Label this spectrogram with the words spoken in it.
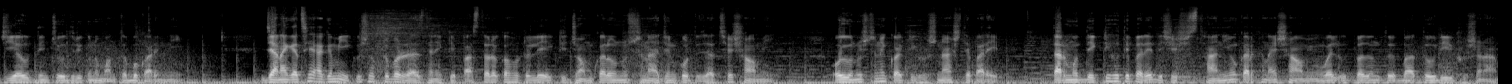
জিয়াউদ্দিন চৌধুরী কোনো মন্তব্য করেননি। জানা গেছে, আগামী একুশ অক্টোবর রাজধানী একটি পাঁচতারকা হোটেলে একটি জমকালো অনুষ্ঠান আয়োজন করতে যাচ্ছে স্বামী। ওই অনুষ্ঠানে কয়েকটি ঘোষণা আসতে পারে। তার মধ্যে একটি হতে পারে দেশের স্থানীয় কারখানায় শাওমি মোবাইল উৎপাদন বা তৈরির ঘোষণা।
